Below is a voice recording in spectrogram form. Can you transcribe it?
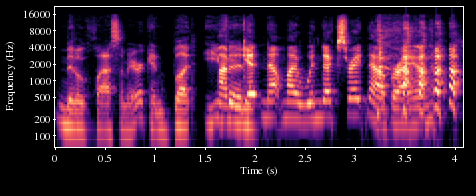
middle class American. But even I'm getting out my Windex right now, Brian.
